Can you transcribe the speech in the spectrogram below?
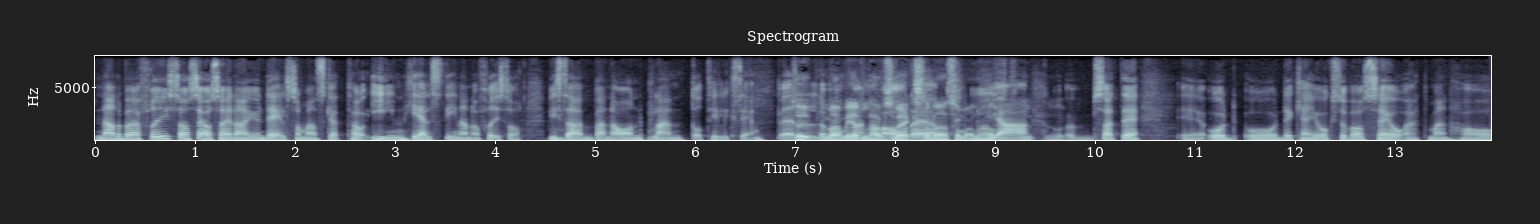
när det börjar frysa och så, så är det ju en del som man ska ta in helst innan de fryser. Vissa bananplantor till exempel. Mm. Typ de här medelhavsväxterna som man har haft Ja, ute. så att det, eh, och, och det kan ju också vara så att man har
